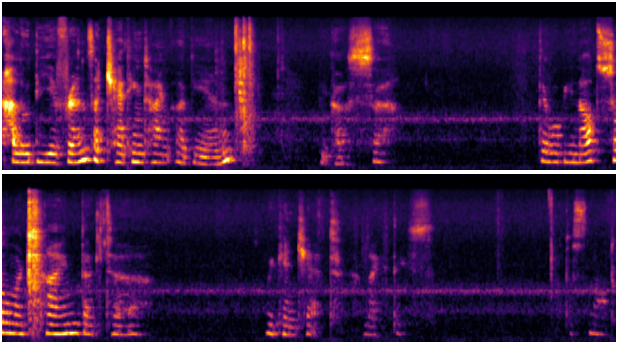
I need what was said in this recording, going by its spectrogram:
Hello, dear friends, a chatting time again because uh, there will be not so much time that uh, we can chat like this. That's not good.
